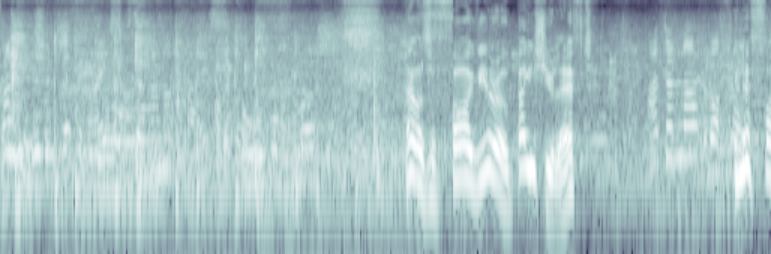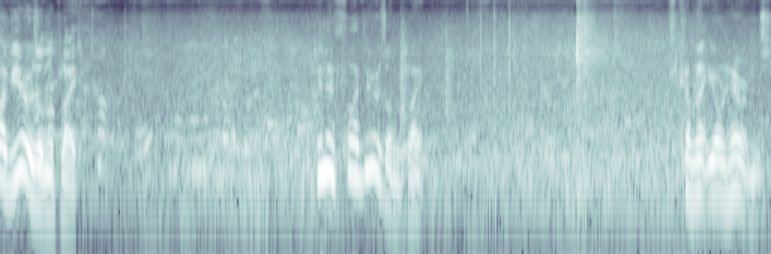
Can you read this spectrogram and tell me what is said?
Well, you should get the base, because they're going up base. That was a five euro base you left. I don't like waffles. You left five euros on the plate. You left five euros on the plate. It's coming out your inheritance.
